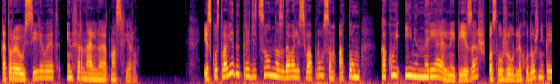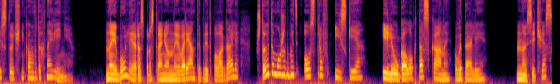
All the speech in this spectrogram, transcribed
которое усиливает инфернальную атмосферу. Искусствоведы традиционно задавались вопросом о том, какой именно реальный пейзаж послужил для художника источником вдохновения. Наиболее распространенные варианты предполагали, что это может быть остров Иския или уголок Тосканы в Италии. Но сейчас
